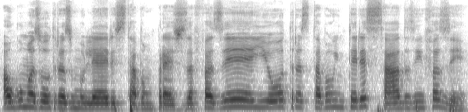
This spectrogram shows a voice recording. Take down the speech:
Algumas outras mulheres estavam prestes a fazer e outras estavam interessadas em fazer.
